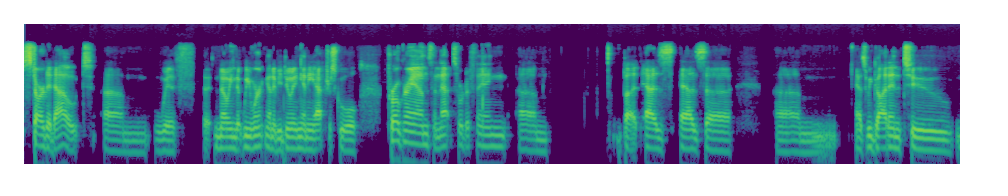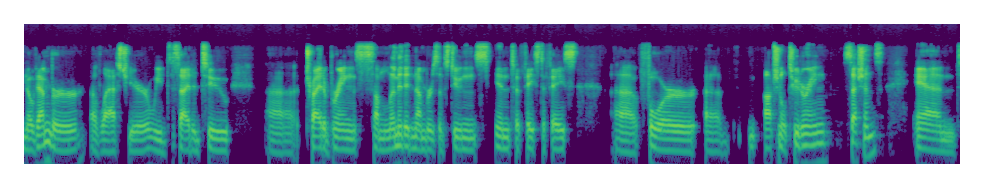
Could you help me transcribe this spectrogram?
started out um, with knowing that we weren't going to be doing any after-school programs and that sort of thing. Um, but as as uh, um, as we got into November of last year, we decided to uh, try to bring some limited numbers of students into face to face for uh, optional tutoring sessions, and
